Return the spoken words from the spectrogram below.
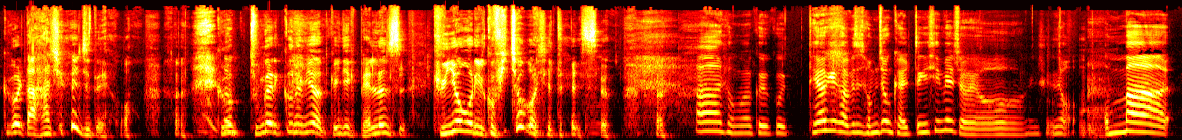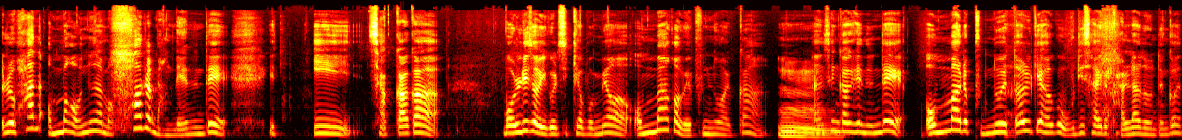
그걸 다 하셔야지 돼요. 그거 중간에 끊으면 굉장히 밸런스 균형을 잃고 휘청거릴 때가 있어요. 아 정말 그리고 대학에 가면서 점점 갈등이 심해져요. 그래서 엄마를 화 엄마가 어느 날 막 화를 막 내는데 이, 이 작가가 멀리서 이걸 지켜보면 엄마가 왜 분노할까? 음. 라는 생각을 했는데 엄마를 분노에 떨게 하고 우리 사이를 갈라놓는 건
